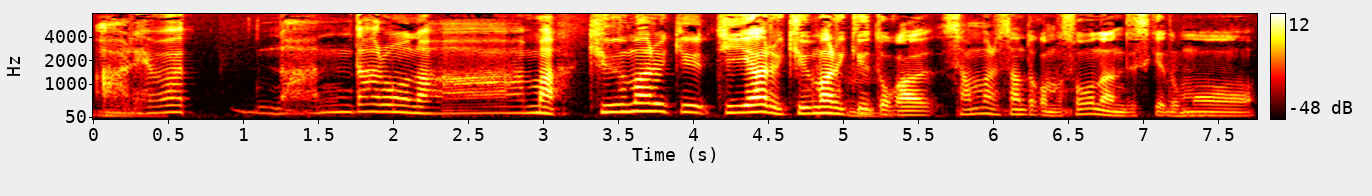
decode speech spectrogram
あれは、なんだろうな、まあ、909、TR909 とか303とかもそうなんですけども、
